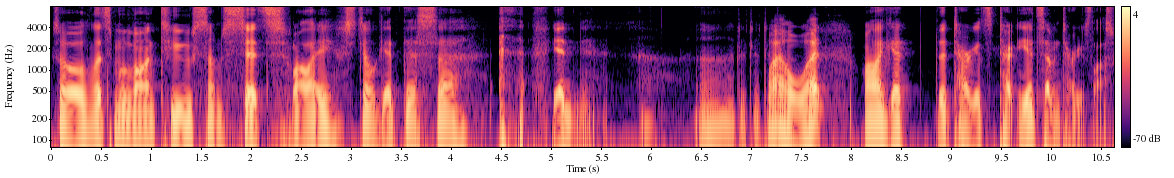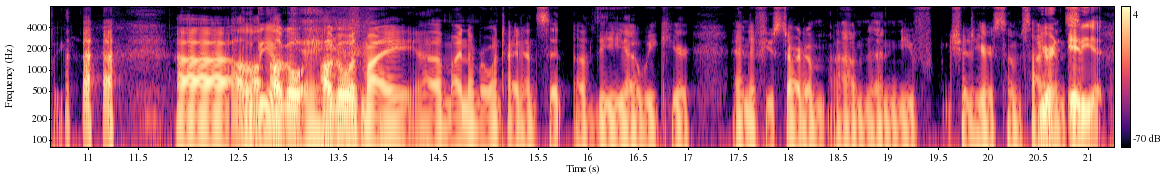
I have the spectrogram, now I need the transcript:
So let's move on to some sits while I still get this. Uh, yeah. Uh, wow, what? While I get the targets, tar- he had seven targets last week. uh, I'll, I'll okay. go. I'll go with my uh, my number one tight end sit of the uh, week here. And if you start him, um, then you should hear some sirens. You're an idiot.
